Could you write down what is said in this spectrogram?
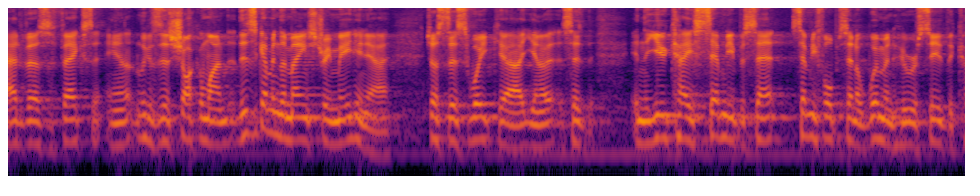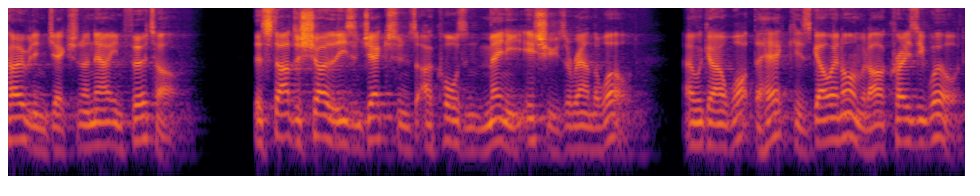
adverse effects. And look, this is a shocking one. This is coming in the mainstream media now. Just this week, uh, you know, it said in the UK, 70%, 74% of women who received the COVID injection are now infertile. They've started to show that these injections are causing many issues around the world. And we're going, what the heck is going on with our crazy world?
